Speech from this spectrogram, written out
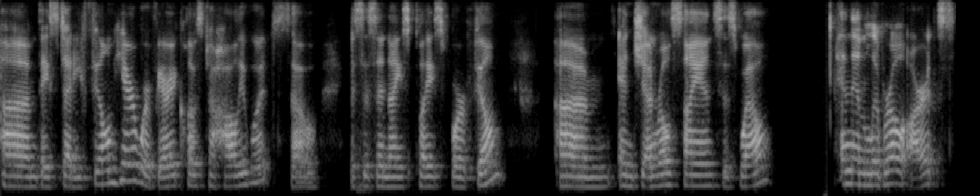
Um, they study film here. We're very close to Hollywood, so this is a nice place for film um, and general science as well. And then liberal arts,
